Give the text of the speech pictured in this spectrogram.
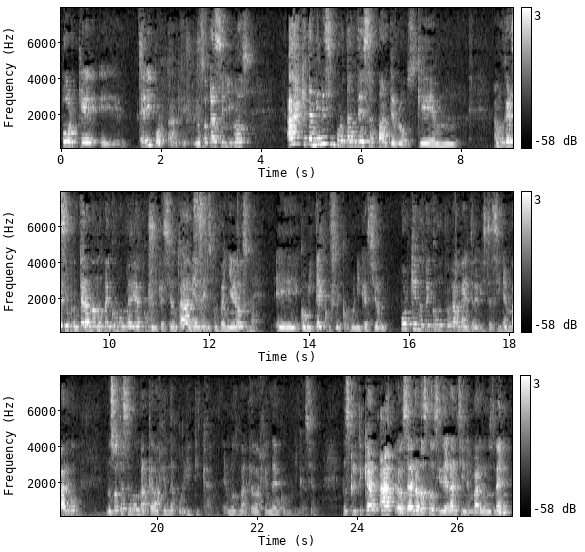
porque eh, era importante. Nosotras seguimos... Ah, que también es importante esa parte, Rose, que mm, a Mujeres Sin Fronteras no nos ven como un medio de comunicación todavía, ah, mis compañeros no. eh, comitecos de comunicación, porque nos ven como un programa de entrevistas. Sin embargo, nosotras hemos marcado agenda política, hemos marcado agenda de comunicación nos critican, ah, o sea, no nos consideran, sin embargo, nos ven.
